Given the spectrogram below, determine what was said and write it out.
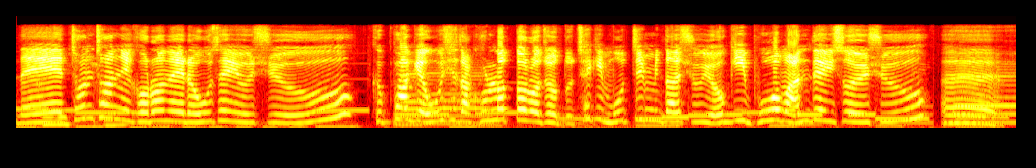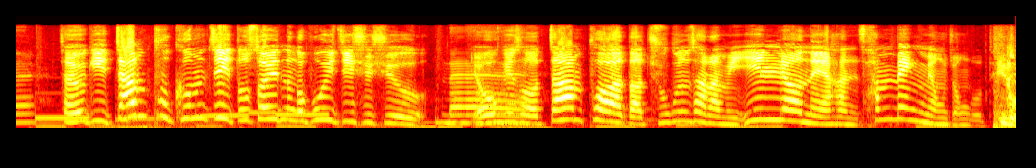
네, 천천히 걸어 내려오세요, 슈. 급하게 네. 오시다 굴러떨어져도 책임 못 집니다, 슈. 여기 보험 안 돼 있어요, 슈. 네. 네. 자, 여기 점프 금지 또 써 있는 거 보이지, 슈슈? 네. 여기서 점프하다 죽은 사람이 1년에 한 300명 정도 돼요.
